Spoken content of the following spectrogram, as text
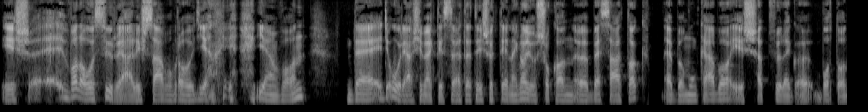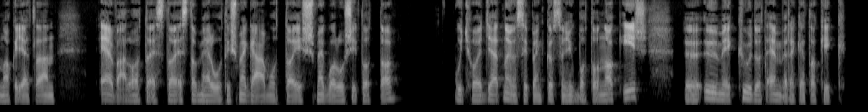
És eh, valahol szürreális számomra, hogy ilyen, ilyen van, de egy óriási megtiszteltetés, hogy tényleg nagyon sokan beszálltak ebbe a munkába, és hát főleg Botonnak egyetlen elvállalta ezt a, ezt a melót, és megálmodta, és megvalósította. Úgyhogy hát nagyon szépen köszönjük Botonnak, és ő még küldött embereket, akik,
